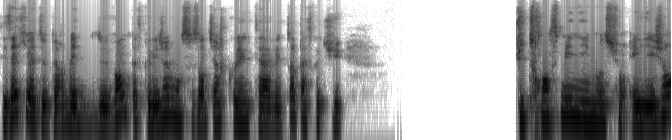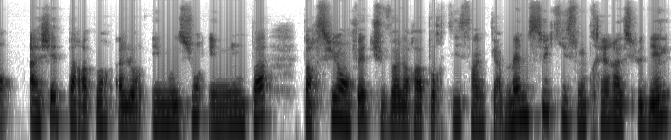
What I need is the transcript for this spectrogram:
C'est ça qui va te permettre de vendre parce que les gens vont se sentir connectés avec toi parce que tu, tu transmets une émotion et les gens achètent par rapport à leur émotion et non pas parce que en fait tu vas leur apporter 5 cas. Même ceux qui sont très rationnels,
